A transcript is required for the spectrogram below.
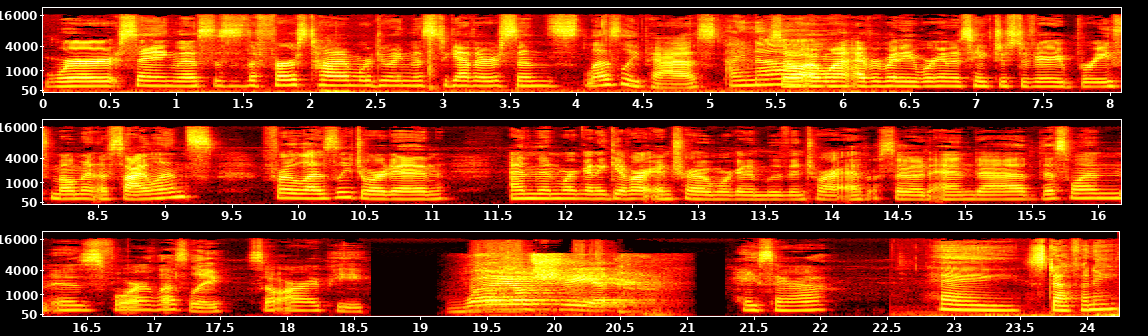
we're saying this. This is the first time we're doing this together since Leslie passed. I know. So I want everybody, we're going to take just a very brief moment of silence for Leslie Jordan. And then we're going to give our intro and we're going to move into our episode. And uh, this one is for Leslie. So RIP. Well, shit. Hey, Sarah. Hey, Stephanie.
